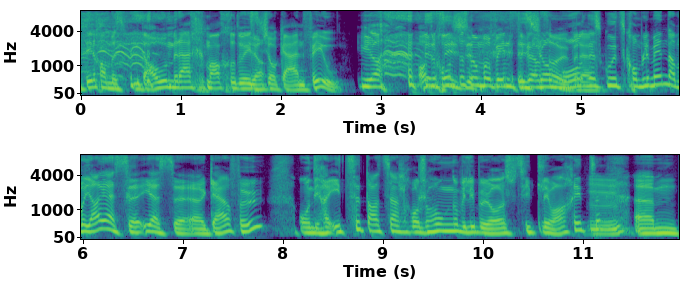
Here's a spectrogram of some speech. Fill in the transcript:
dir kann man es mit allem recht machen und du isst ja. schon gerne viel. Ja. Oder kommt das nur auf Instagram Das ist schon so morgen ein gutes Kompliment, aber ja, ich esse, ich esse äh, gerne viel. Und ich habe jetzt tatsächlich auch schon Hunger, weil ich bin ja ein Zeitchen wach jetzt. Mhm. Ähm,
